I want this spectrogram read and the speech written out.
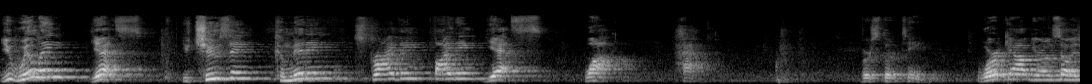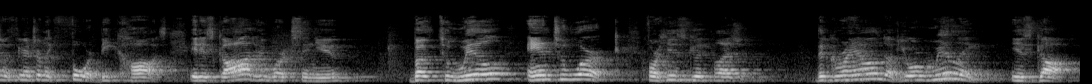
You willing? Yes. You choosing, committing, striving, fighting? Yes. Why? How? Verse 13. Work out your own salvation with fear and trembling, for because it is God who works in you, both to will and to work for his good pleasure. The ground of your willing is God.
